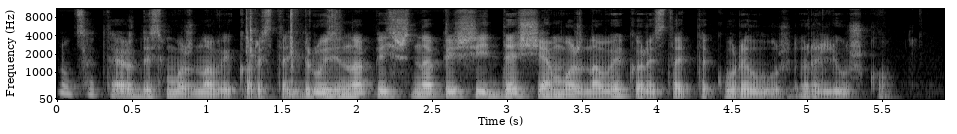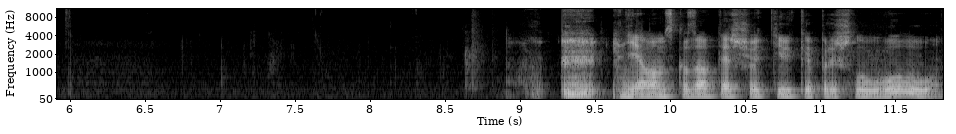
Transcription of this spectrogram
Ну, це теж десь можна використати. Друзі, напиш, напишіть, де ще можна використати таку релюшку. Я вам сказав те, що тільки прийшло в голову,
